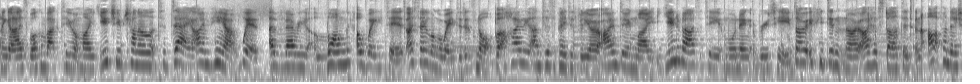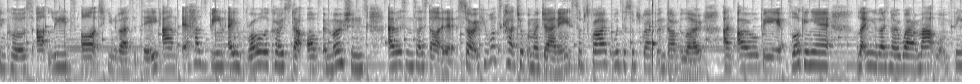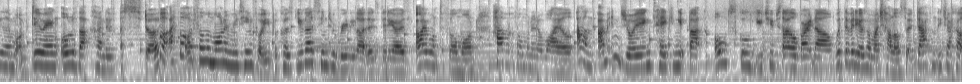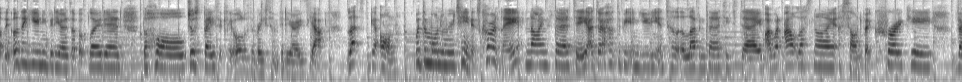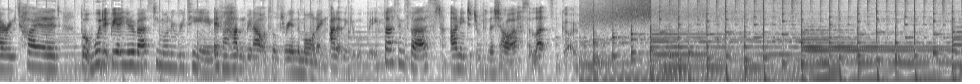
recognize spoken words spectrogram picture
morning guys, welcome back to my YouTube channel. Today I'm here with a very long awaited, I say long awaited, it's not, but a highly anticipated video. I'm doing my university morning routine. So if you didn't know, I have started an art foundation course at Leeds Art University and it has been a roller coaster of emotions ever since I started it. So if you want to catch up with my journey, subscribe with the subscribe button down below and I will be vlogging it, letting you guys know where I'm at, what I'm feeling, what I'm doing, all of that kind of stuff. But I thought I'd film a morning routine for you because you guys seem to really like those videos. I want to film one, haven't filmed one in a while, and I'm enjoying taking it back old school YouTube style right now with the videos on my channel. So definitely check out the other uni videos I've uploaded, the haul, just basically all of the recent videos, yeah. Let's get on with the morning routine. It's currently 9.30. I don't have to be in uni until 11.30 today. I went out last night, I sound a bit croaky, very tired, but would it be a university morning routine if I hadn't been out until three in the morning? I don't think it would be. First things first, I need to jump in the shower, so let's go.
